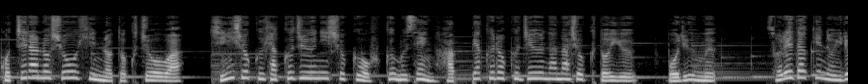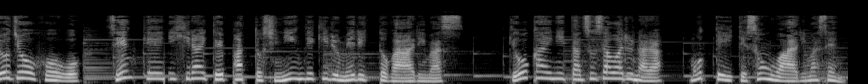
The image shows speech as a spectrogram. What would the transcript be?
こちらの商品の特徴は、新色112色を含む1867色というボリューム。それだけの色情報を線形に開いてパッと視認できるメリットがあります。業界に携わるなら持っていて損はありません。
